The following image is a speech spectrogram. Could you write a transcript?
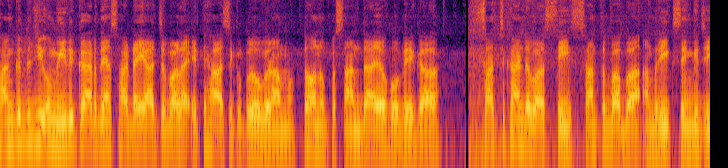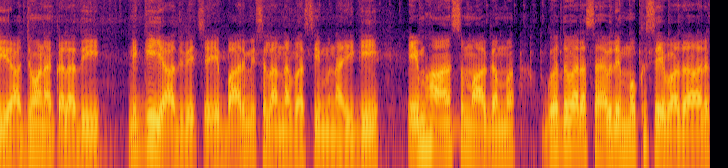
ਸੰਗਤ ਜੀ, ਉਮੀਦ ਕਰਦੇ ਹਾਂ ਸਾਡਾ ਇਹ ਅੱਜ ਵਾਲਾ ਇਤਿਹਾਸਿਕ ਪ੍ਰੋਗਰਾਮ ਤੁਹਾਨੂੰ ਪਸੰਦ ਆਇਆ ਹੋਵੇਗਾ। ਸੱਚਖੰਡ ਵਾਸੀ ਸੰਤ ਬਾਬਾ ਅਮਰੀਕ ਸਿੰਘ ਜੀ ਰਾਜੋਆਣਾ ਕਲਾ ਦੀ ਨਿੱਘੀ ਯਾਦ ਵਿੱਚ ਇਹ 12ਵੀਂ ਸਾਲਾਨਾ ਵਰਸੀ ਮਨਾਈ ਗਈ। ਇਹ ਮਹਾਨ ਸਮਾਗਮ ਗੁਰਦੁਆਰਾ ਸਾਹਿਬ ਦੇ ਮੁੱਖ ਸੇਵਾਦਾਰ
